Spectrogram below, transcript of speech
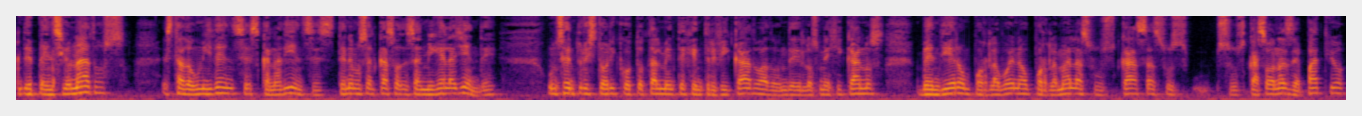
de pensionados estadounidenses, canadienses. Tenemos el caso de San Miguel Allende, un centro histórico totalmente gentrificado a donde los mexicanos vendieron por la buena o por la mala sus casas, sus, sus casonas de patio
